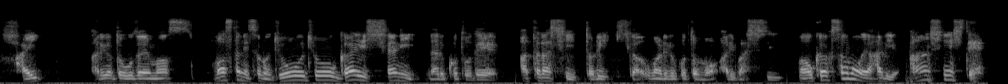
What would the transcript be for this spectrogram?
はいありがとうございます。まさにその上場会社になることで新しい取引が生まれることもありますし、まあ、お客様もやはり安心して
